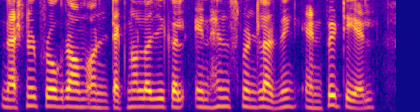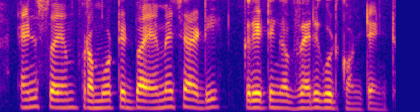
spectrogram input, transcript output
National Program on Technological Enhancement Learning NPTEL and SWAYAM promoted by MHRD creating a very good content.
